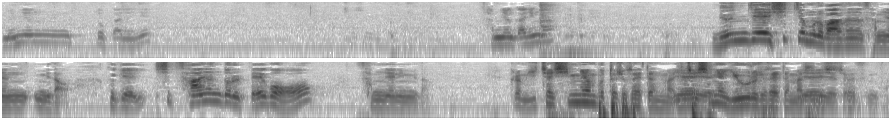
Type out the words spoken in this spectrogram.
몇 년도까지지? 3년까지인가? 면제 시점으로 봐서는 3년입니다. 그게 14년도를 빼고 3년입니다. 그럼 2010년부터 조사했다는 말, 예, 2010년 이후로 조사했다는 예, 예, 말씀이시죠? 그렇습니다.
